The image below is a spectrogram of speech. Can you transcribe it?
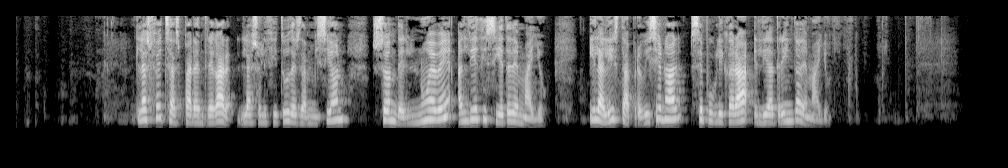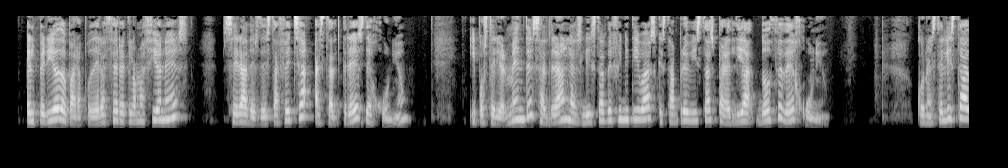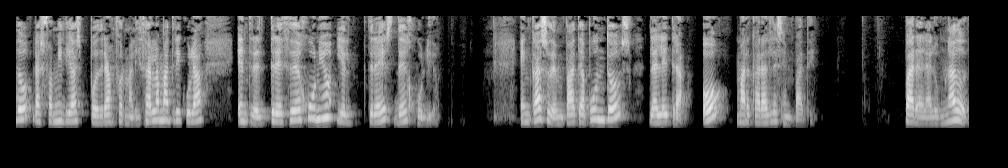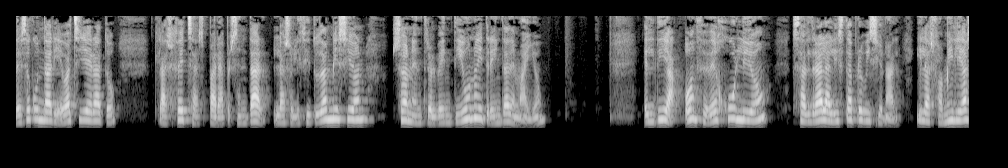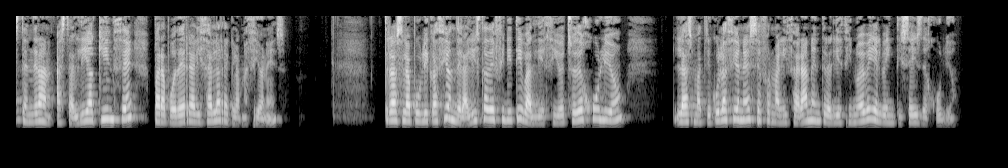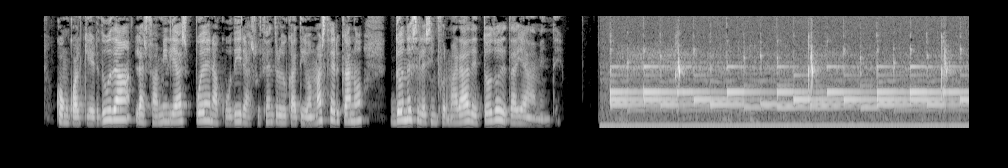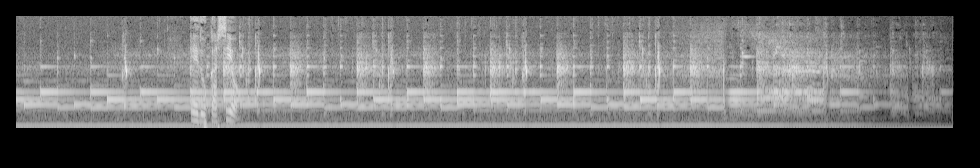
Las fechas para entregar las solicitudes de admisión son del 9 al 17 de mayo y la lista provisional se publicará el día 30 de mayo. El periodo para poder hacer reclamaciones será desde esta fecha hasta el 3 de junio y posteriormente saldrán las listas definitivas que están previstas para el día 12 de junio. Con este listado, las familias podrán formalizar la matrícula entre el 13 de junio y el 3 de julio. En caso de empate a puntos, la letra O marcará el desempate. Para el alumnado de secundaria y bachillerato, las fechas para presentar la solicitud de admisión son entre el 21 y 30 de mayo. El día 11 de julio saldrá la lista provisional y las familias tendrán hasta el día 15 para poder realizar las reclamaciones. Tras la publicación de la lista definitiva el 18 de julio, las matriculaciones se formalizarán entre el 19 y el 26 de julio. Con cualquier duda, las familias pueden acudir a su centro educativo más cercano donde se les informará de todo detalladamente. Educació.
